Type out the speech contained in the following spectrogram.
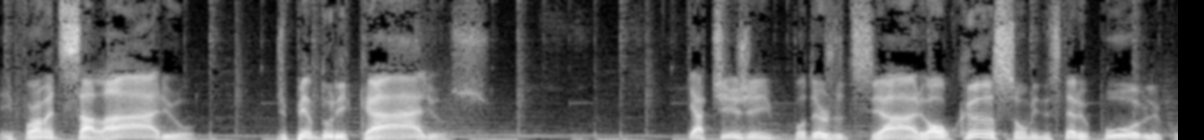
em forma de salário, de penduricalhos, que atingem Poder Judiciário, alcançam o Ministério Público,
